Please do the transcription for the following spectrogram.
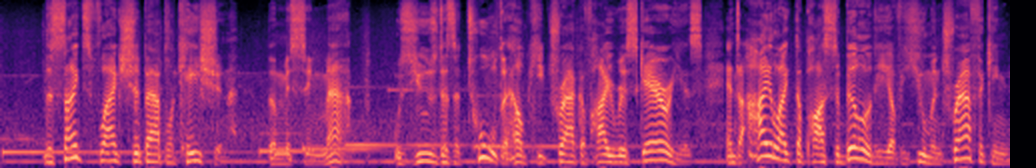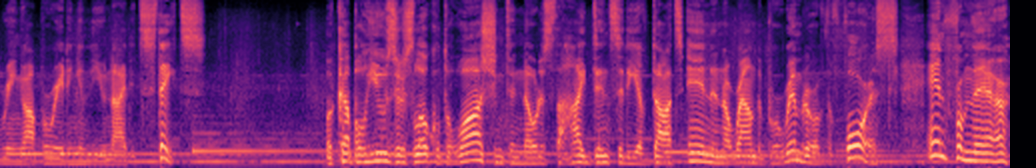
The site's flagship application, the Missing Map, was used as a tool to help keep track of high risk areas and to highlight the possibility of a human trafficking ring operating in the United States. A couple users local to Washington noticed the high density of dots in and around the perimeter of the forests, and from there,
